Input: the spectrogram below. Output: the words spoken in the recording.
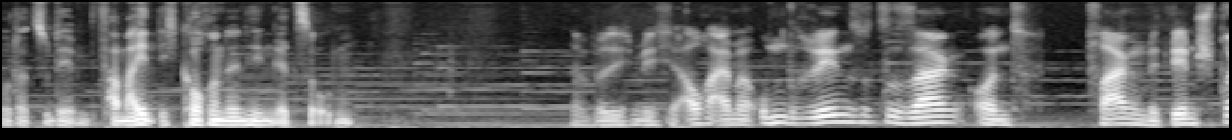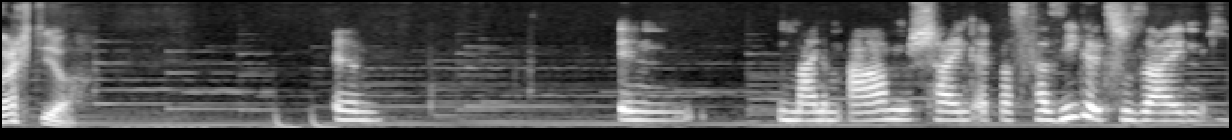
oder zu dem vermeintlich kochenden hingezogen. Dann würde ich mich auch einmal umdrehen sozusagen und fragen, mit wem sprecht ihr? Ähm, in meinem Arm scheint etwas versiegelt zu sein. Ich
